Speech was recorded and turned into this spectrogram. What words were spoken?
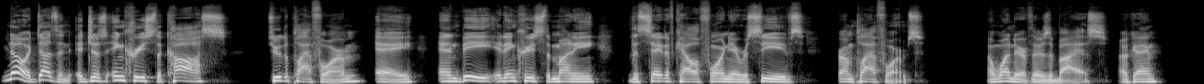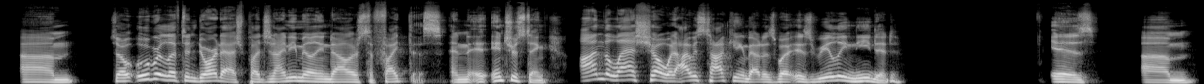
No, it doesn't. It just increased the costs to the platform, A, and B, it increased the money the state of California receives from platforms. I wonder if there's a bias. Okay. Um, so Uber, Lyft, and DoorDash pledged $90 million to fight this. And it, interesting. On the last show, what I was talking about is what is really needed is um,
